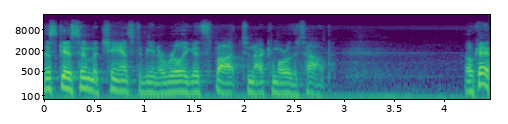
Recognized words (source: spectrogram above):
This gives him a chance to be in a really good spot to not come over the top. Okay.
